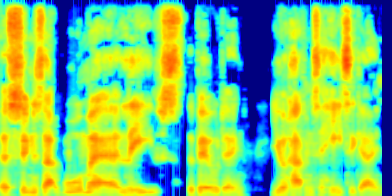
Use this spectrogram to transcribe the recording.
as soon as that warm air leaves the building, you're having to heat again,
